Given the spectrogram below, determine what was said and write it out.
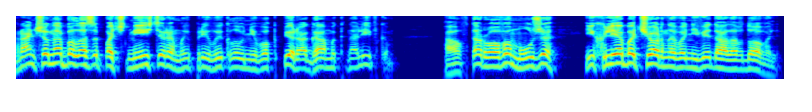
Раньше она была за почтмейстером и привыкла у него к пирогам и к наливкам. А у второго мужа и хлеба черного не видала вдоволь.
